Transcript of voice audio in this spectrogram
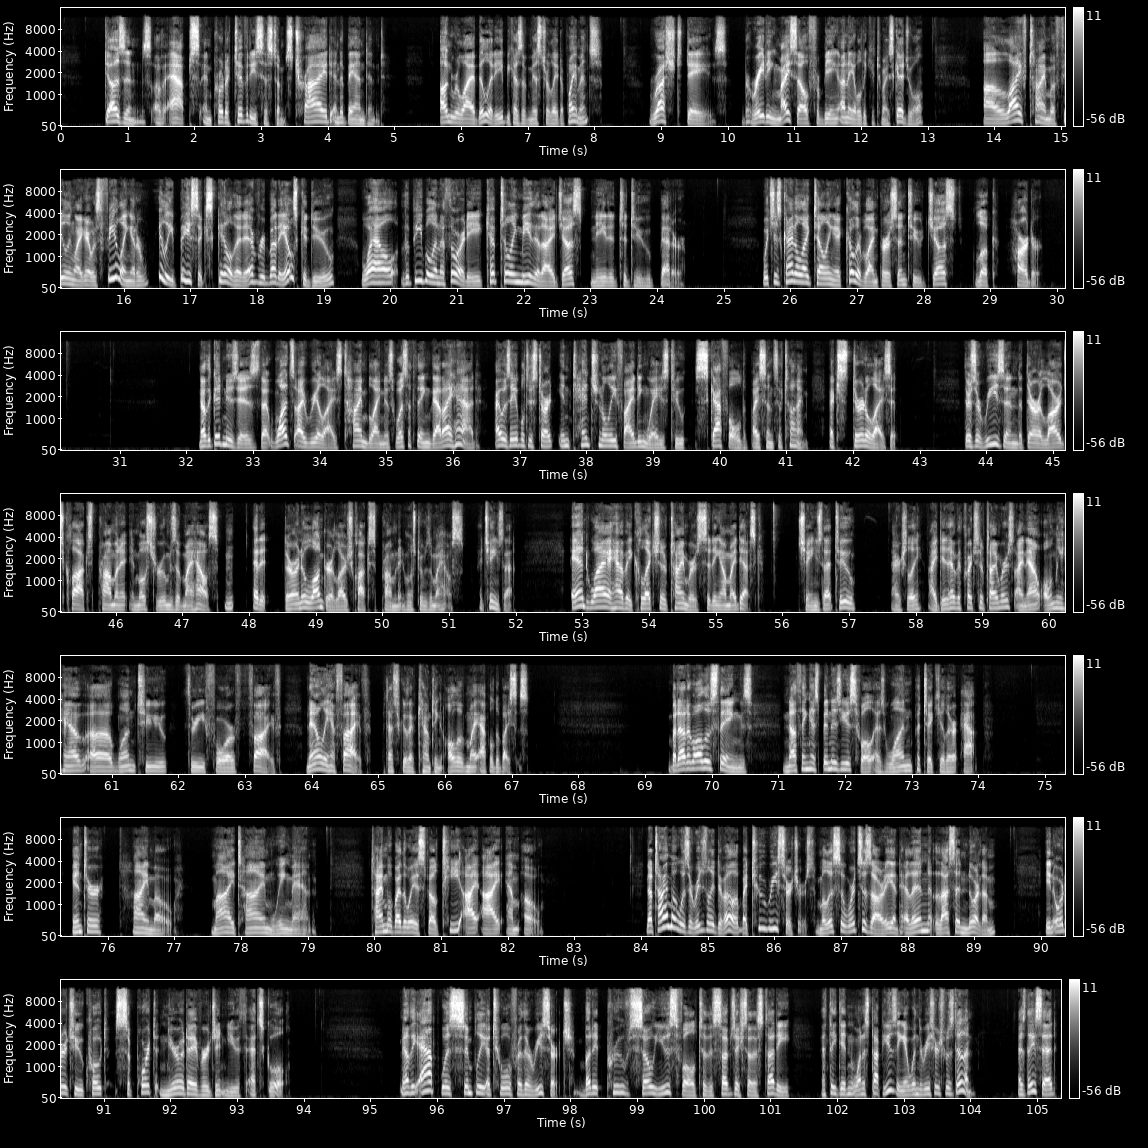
dozens of apps and productivity systems tried and abandoned, unreliability because of missed or late appointments, rushed days, berating myself for being unable to keep to my schedule a lifetime of feeling like I was failing at a really basic skill that everybody else could do, while the people in authority kept telling me that I just needed to do better. Which is kind of like telling a colorblind person to just look harder. Now, the good news is that once I realized time blindness was a thing that I had, I was able to start intentionally finding ways to scaffold my sense of time, externalize it, there's a reason that there are large clocks prominent in most rooms of my house. Mm, edit. There are no longer large clocks prominent in most rooms of my house. I changed that. and why I have a collection of timers sitting on my desk. Change that too. Actually, I did have a collection of timers. I now only have uh, one, two, three, four, five. Now I only have five, but that's because I'm counting all of my Apple devices. But out of all those things, nothing has been as useful as one particular app. Enter Tiimo, my time wingman. Tiimo, by the way, is spelled T I I M O. Now, Tiimo was originally developed by two researchers, Melissa Würtz Azari and Helen Lasson-Nordam, in order to, quote, support neurodivergent youth at school. Now, the app was simply a tool for their research, but it proved so useful to the subjects of the study that they didn't want to stop using it when the research was done. As they said,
